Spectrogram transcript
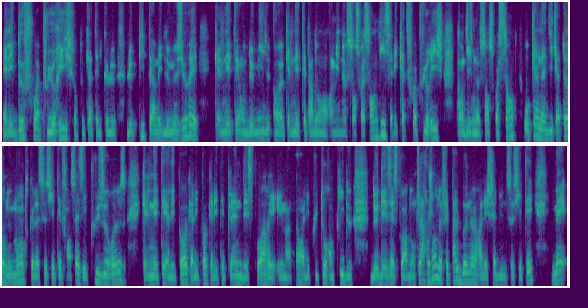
elle est deux fois plus riche, en tout cas tel que le, le PIB permet de le mesurer, qu'elle n'était en 2000, euh, qu'elle n'était pardon en 1970. Elle est quatre fois plus riche qu'en 1960. Aucun indicateur ne montre que la société française est plus heureuse qu'elle n'était à l'époque. À l'époque, elle était pleine d'espoir et, et, maintenant, elle est plutôt remplie de, de désespoir. Donc, l'argent ne fait pas le bonheur à l'échelle d'une société, mais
